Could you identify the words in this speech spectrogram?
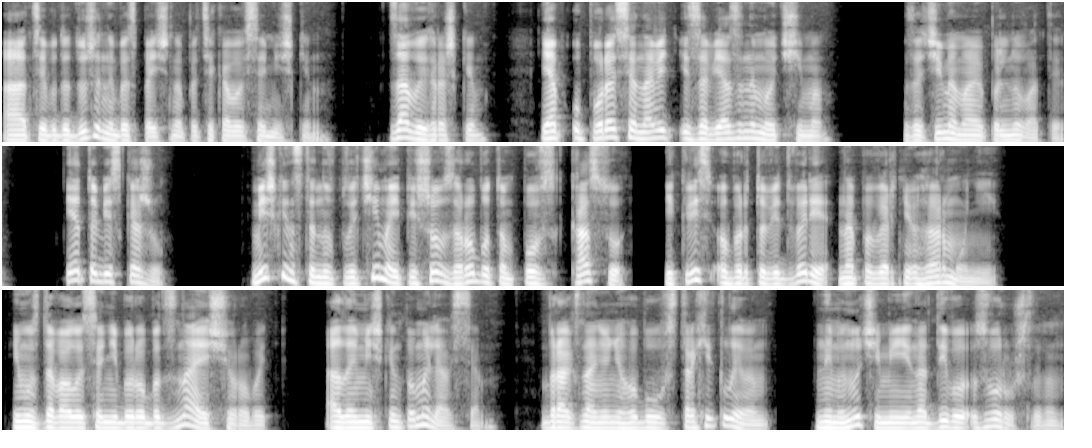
А це буде дуже небезпечно, поцікавився мішкін. За виграшки. Я б упорався навіть із зав'язаними очима. За чим я маю пильнувати? Я тобі скажу. Мішкін стенув плечима і пішов за роботом повз касу і крізь обертові двері на поверхню гармонії. Йому здавалося, ніби робот знає, що робить, але Мішкін помилявся. Брак знань у нього був страхітливим, неминучим і на диво зворушливим.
